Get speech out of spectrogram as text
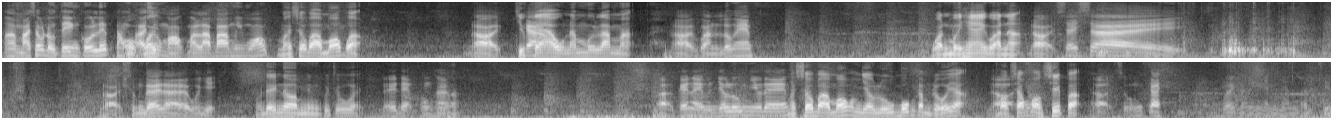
à, mã số đầu tiên của clip không Ồ, phải mấy... số 1 mà là 31. Mã số 31 ạ. À. Rồi, chiều cao, cao 55 ạ. À. Rồi, hoành luôn em. Hoành 12 hoành ạ. À. Rồi, xây xây. Rồi, xuống đế là quý vị. Đế nôm nhưng cô chú ơi. Đế đẹp không ha? À. À, cái này mình giao luôn nhiêu đây em? Mà số 31 em giao luôn 450 ạ. À. Bao sống bao ship ạ. À. Rồi, xuống cây. Quay nhanh nhanh lên xíu.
